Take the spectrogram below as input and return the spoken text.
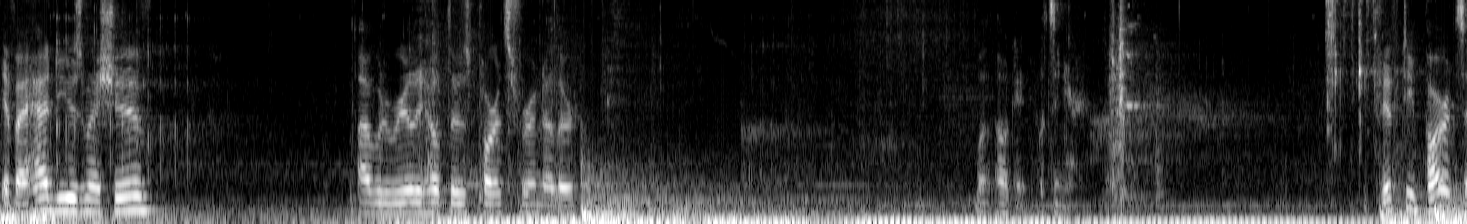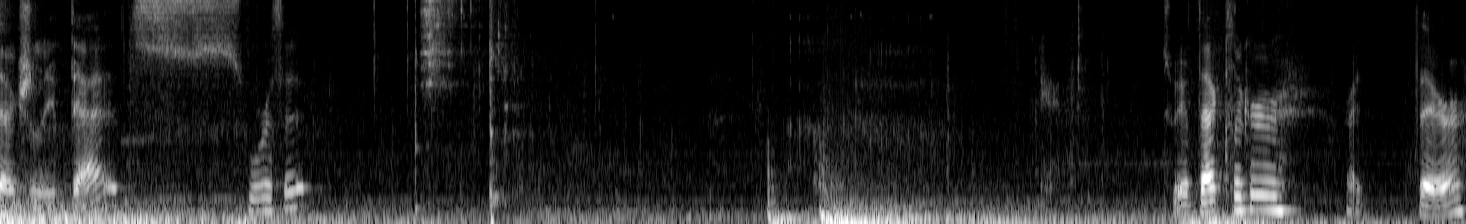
If I had to use my shiv, I would really hope there's parts for another. What, okay, what's in here? 50 parts, actually. That's worth it. Okay. So we have that clicker right there.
